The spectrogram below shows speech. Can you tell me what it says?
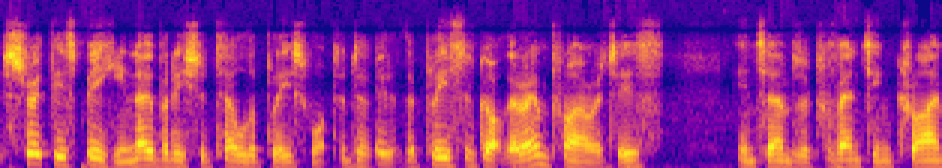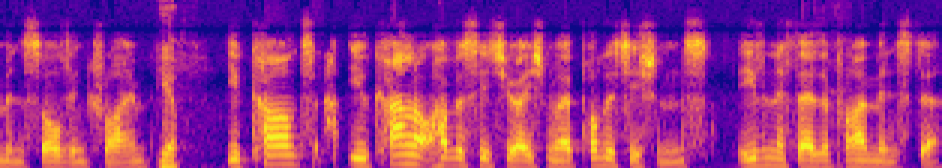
strictly speaking, nobody should tell the police what to do. The police have got their own priorities in terms of preventing crime and solving crime Yep. you can't you cannot have a situation where politicians even if they're the prime minister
